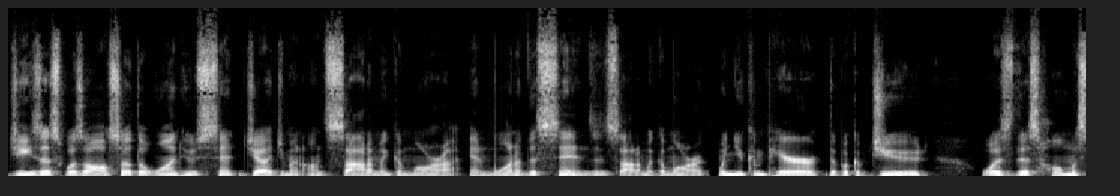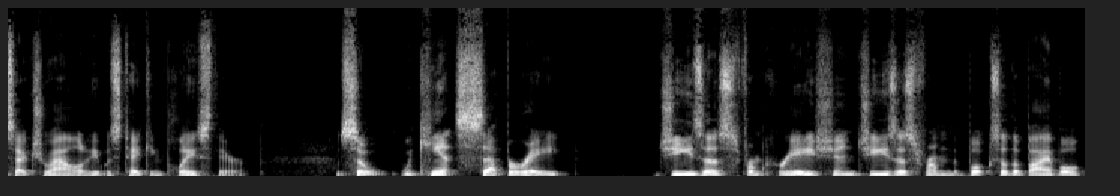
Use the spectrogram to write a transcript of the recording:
Jesus was also the one who sent judgment on Sodom and Gomorrah. And one of the sins in Sodom and Gomorrah, when you compare the book of Jude, was this homosexuality that was taking place there. So we can't separate Jesus from creation, Jesus from the books of the Bible.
